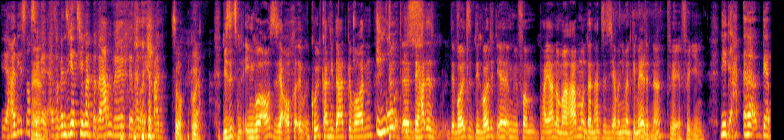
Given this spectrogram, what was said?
Ja, die ist noch Single. Ja. Also wenn sie jetzt jemand bewerben will, der soll euch schreiben. So, gut. Ja. Wie sieht's mit Ingo aus? Ist ja auch äh, Kultkandidat geworden. Ingo? Du, äh, der hatte, der wollte, den wolltet ihr irgendwie vor ein paar Jahren nochmal haben und dann hat sich aber niemand gemeldet, ne? Für, für ihn. Nee, der, äh, der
